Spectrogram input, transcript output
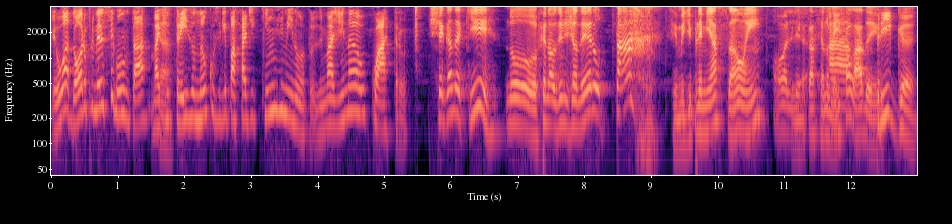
eu adoro o primeiro e o segundo, tá? Mas É. o 3 eu não consegui passar de 15 minutos. Imagina o 4. Chegando aqui no finalzinho de janeiro, Tar. Filme de premiação, hein? Olha, Filme que tá sendo bem falado aí. Briga.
